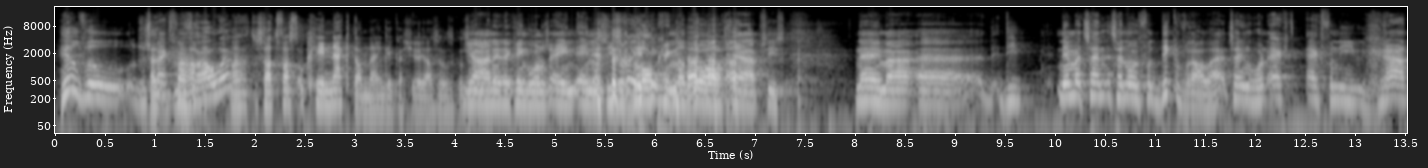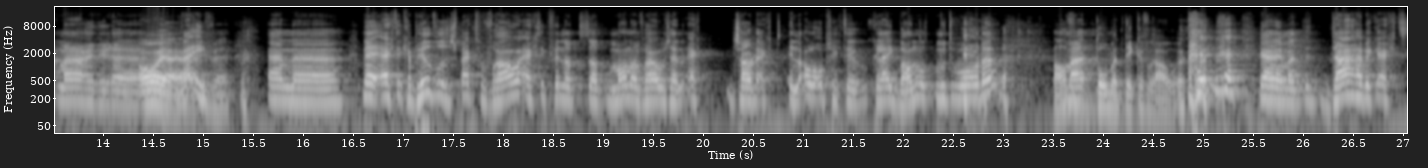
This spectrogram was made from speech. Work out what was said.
heel veel respect maar, voor vrouwen. Maar er zat vast ook geen nek dan, denk ik. Als je, als, als, als- Ja, nee, dat ging gewoon als één, één massieve blok ging dat door. Ja, precies. Nee, maar, eh, die, nee, maar het, zijn, het zijn nooit van dikke vrouwen. Hè. Het zijn gewoon echt, echt van die graadmagere Oh, ja, ja. wijven. En eh, nee, echt, ik heb heel veel respect voor vrouwen. Echt, ik vind dat, dat mannen en vrouwen zijn echt, zouden echt in alle opzichten gelijk behandeld moeten worden. Behalve maar- domme, dikke vrouwen. ja, nee, maar daar heb ik echt,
